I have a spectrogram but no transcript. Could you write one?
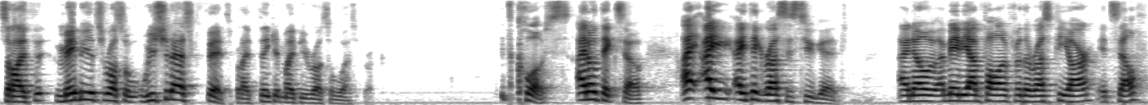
So I th- maybe it's Russell. We should ask Fitz, but I think it might be Russell Westbrook. It's close. I don't think so. I, I, I think Russ is too good. I know maybe I'm falling for the Russ PR itself,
